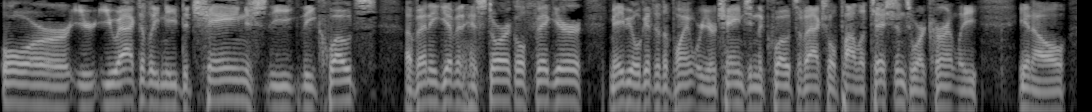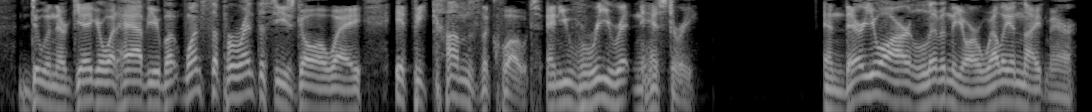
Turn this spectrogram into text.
or you you actively need to change the the quotes of any given historical figure. Maybe we'll get to the point where you're changing the quotes of actual politicians who are currently, you know, doing their gig or what have you. But once the parentheses go away, it becomes the quote, and you've rewritten history. And there you are, living the Orwellian nightmare.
